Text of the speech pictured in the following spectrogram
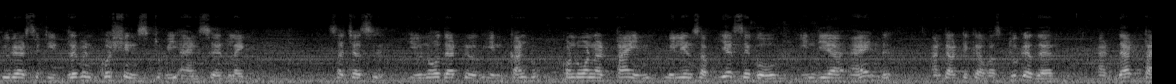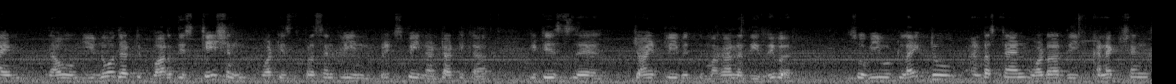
curiosity-driven questions to be answered, like such as you know that uh, in Gondwana time, millions of years ago, India and Antarctica was together. At that time, now you know that Bharati station, what is presently in Brisbane, in Antarctica, it is uh, jointly with the Mahanadi River. So we would like to understand what are the connections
